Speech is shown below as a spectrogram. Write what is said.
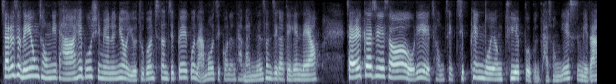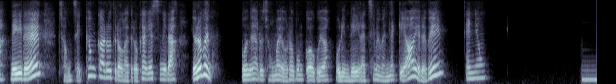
자, 그래서 내용 정리 다 해보시면은요, 요 두 번째 선지 빼고 나머지 거는 다 맞는 선지가 되겠네요. 자, 여기까지 해서 우리 정책 집행 모형 뒤에 부분 다 정리했습니다. 내일은 정책 평가로 들어가도록 하겠습니다. 여러분, 오늘 하루 정말 여러분 거고요. 우린 내일 아침에 만날게요. 여러분, 안녕. thank you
